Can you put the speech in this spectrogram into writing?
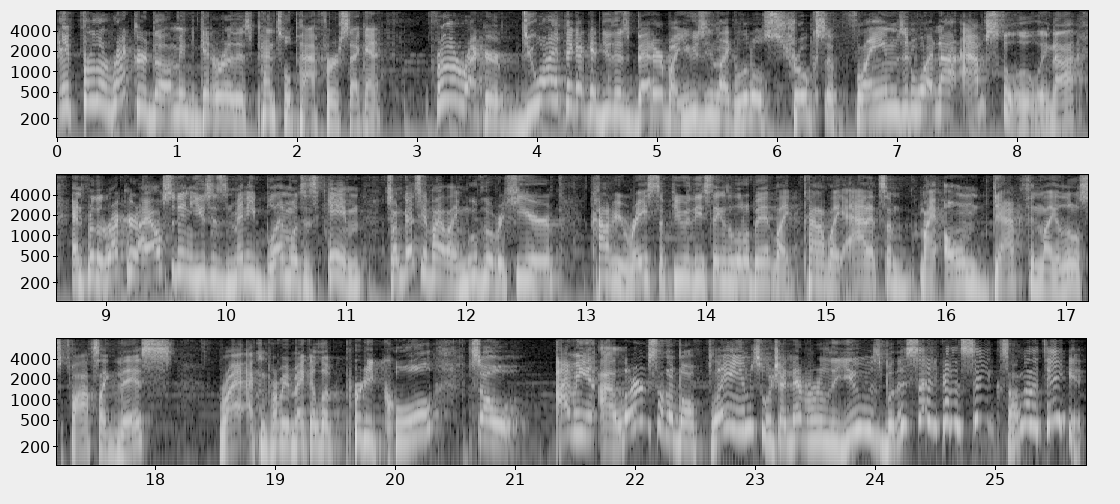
if for the record though i mean get rid of this pencil path for a second for the record do i think i can do this better by using like little strokes of flames and whatnot? Absolutely not. And for the record i also didn't use as many blend modes as him. So i'm guessing if i like moved over here kind of erased a few of these things a little bit like kind of like added some my own depth in like little spots like this right i can probably make it look pretty cool. So I mean, I learned something about flames, which I never really used, but this is actually kind of sick, so I'm gonna take it.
